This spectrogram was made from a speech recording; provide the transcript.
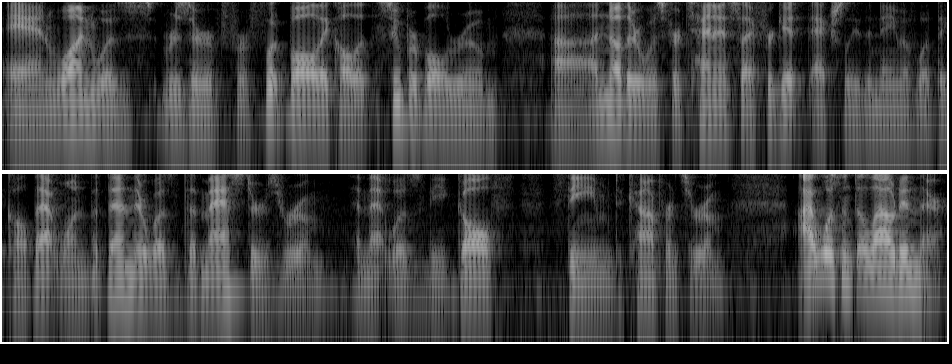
and one was reserved for football. They call it the Super Bowl room. Uh, another was for tennis. I forget actually the name of what they called that one. But then there was the Masters room, and that was the golf themed conference room. I wasn't allowed in there.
